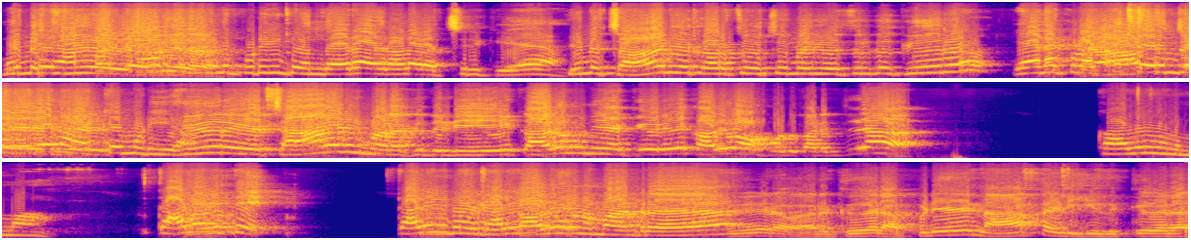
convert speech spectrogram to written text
இருந்து புடிங்கிட்டு வந்தாரு அதனால வச்சிருக்கேன். என்ன சாணியை கரைச்சு வச்ச மாதிரி வச்சிருக்க கீரை? எனக்கு வைக்க முடியும். கீரைய சாணி மணக்குதுடி. கழுவுனியா கீரைய? கழுவா போட்டு கடைஞ்சியா? கழுவணுமா? கழுவிட்டேன் கழுவணுமான்ற? கீரை வர கீரை அப்படியே நாத்தடிக்குது கீரை.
